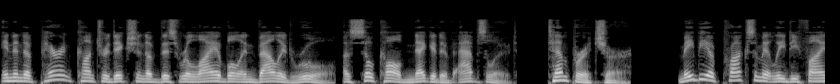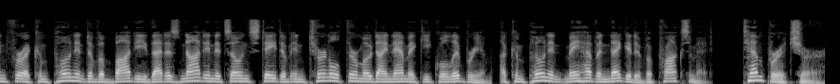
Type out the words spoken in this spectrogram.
In an apparent contradiction of this reliable and valid rule, a so-called negative absolute temperature may be approximately defined for a component of a body that is not in its own state of internal thermodynamic equilibrium. A component may have a negative approximate temperature,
